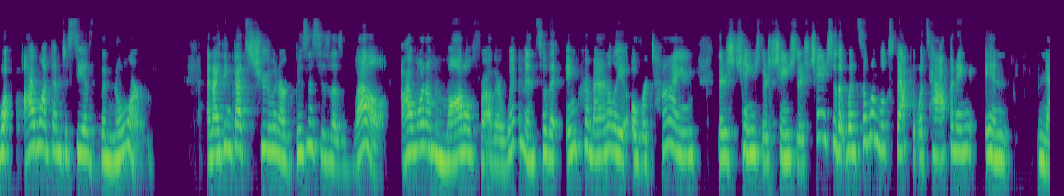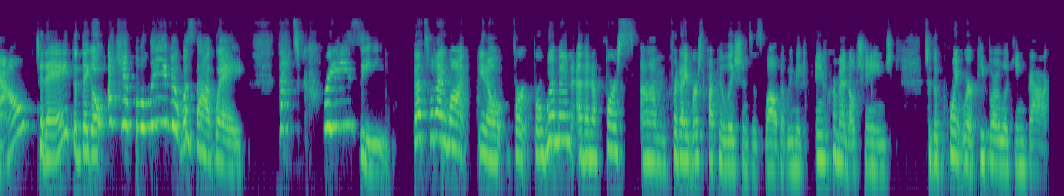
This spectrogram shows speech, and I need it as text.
what I want them to see as the norm. And I think that's true in our businesses as well. I want to model for other women so that incrementally over time, there's change, there's change, there's change, so that when someone looks back at what's happening in now today that they go i can't believe it was that way that's crazy that's what i want you know for for women and then of course um, for diverse populations as well that we make incremental change to the point where people are looking back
